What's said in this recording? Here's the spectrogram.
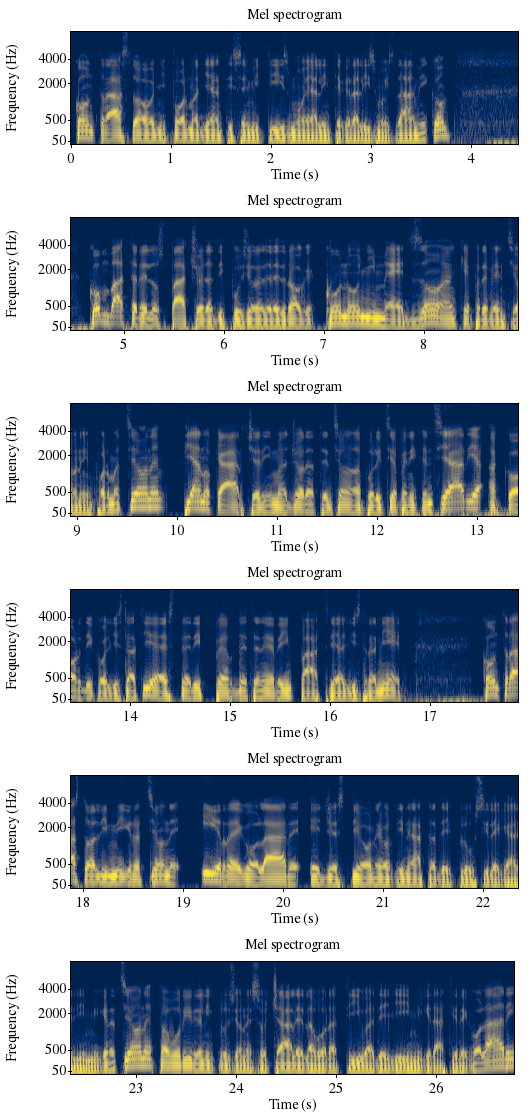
contrasto a ogni forma di antisemitismo e all'integralismo islamico, combattere lo spaccio e la diffusione delle droghe con ogni mezzo, anche prevenzione e informazione, piano carceri, maggiore attenzione alla polizia penitenziaria, accordi con gli stati esteri per detenere in patria gli stranieri. Contrasto all'immigrazione irregolare e gestione ordinata dei flussi legali di immigrazione, favorire l'inclusione sociale e lavorativa degli immigrati regolari,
